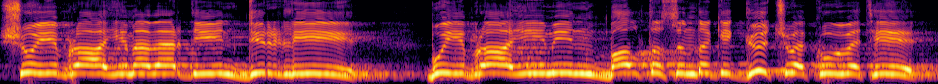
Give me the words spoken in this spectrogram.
şu İbrahim'e verdiğin dirliği bu İbrahim'in baltasındaki güç ve kuvveti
